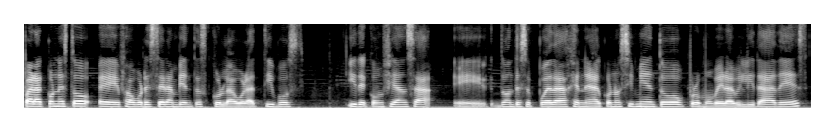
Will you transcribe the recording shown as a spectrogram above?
para con esto eh, favorecer ambientes colaborativos y de confianza eh, donde se pueda generar conocimiento, promover habilidades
